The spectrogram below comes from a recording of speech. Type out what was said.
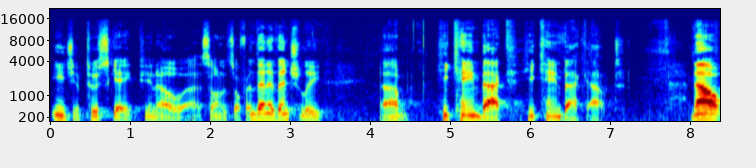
Egypt to escape, you know, uh, so on and so forth. And then eventually um, he, came back, he came back out. Now,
